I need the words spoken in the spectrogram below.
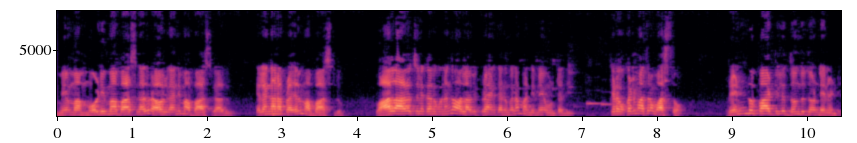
మేము మా మోడీ మా బాస్ కాదు రాహుల్ గాంధీ మా బాస్ కాదు. తెలంగాణ ప్రజలు మా బాసులు. వాళ్ళ ఆలోచనకు అనుగుణంగా వాళ్ళ అభిప్రాయానికి అనుగుణంగా మా నిర్ణయం ఉంటుంది. ఇక్కడ ఒకటి మాత్రం వాస్తవం. రెండు పార్టీలు దొందు దొండేనండి.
